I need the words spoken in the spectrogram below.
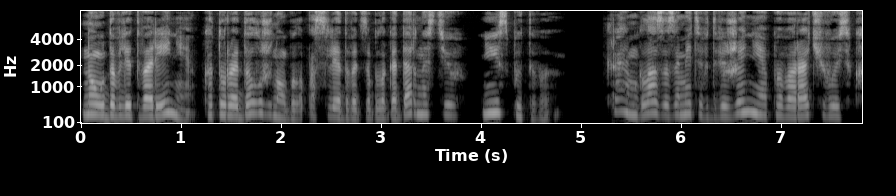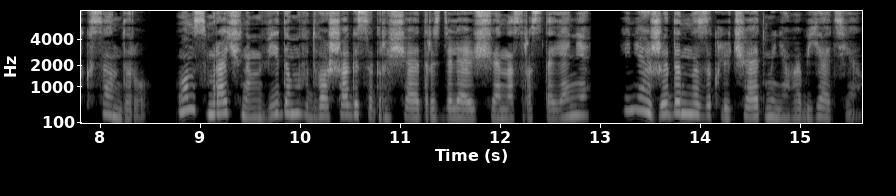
но удовлетворение, которое должно было последовать за благодарностью, не испытываю. Краем глаза, заметив движение, поворачиваюсь к Ксандеру. Он с мрачным видом в два шага сокращает разделяющее нас расстояние и неожиданно заключает меня в объятия.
